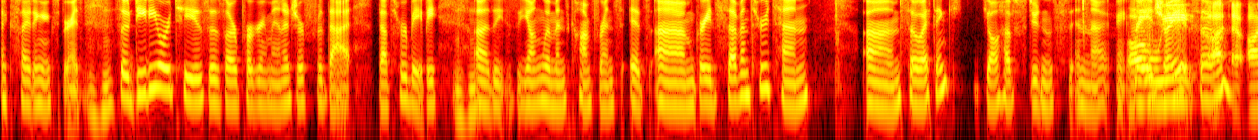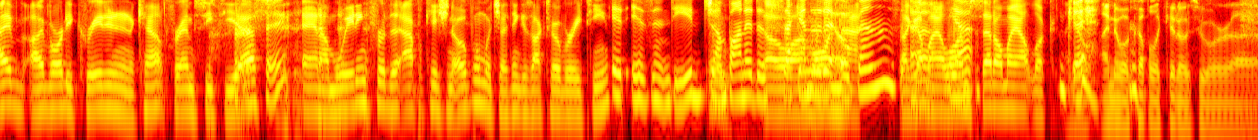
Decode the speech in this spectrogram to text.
exciting experience. Mm-hmm. So Dee Dee Ortiz is our program manager for that. That's her baby. Mm-hmm. Uh, the, the Young Women's Conference. It's um, grades seven through ten. Um, so I think y'all have students in that range, right? So Oh, I, I've I've already created an account for MCTS, Perfect. and I'm waiting for the application to open, which I think is October 18th. it is indeed. Jump on it as Oh, second that it on opens. I got Uh, my alarm yeah. set on my Outlook. Okay. I know a couple of kiddos who are uh,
